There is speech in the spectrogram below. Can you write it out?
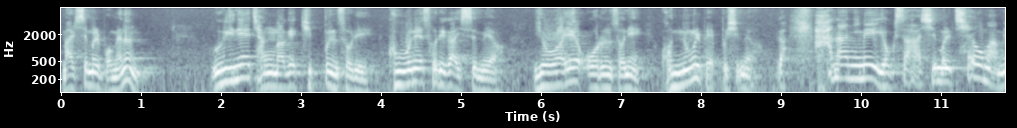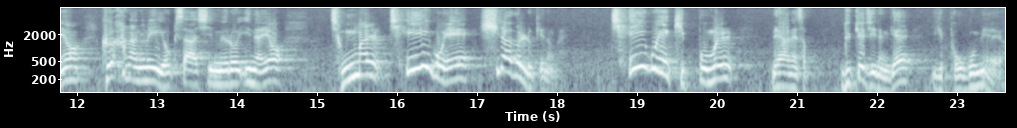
말씀을 보면은 의인의 장막에 기쁜 소리, 구원의 소리가 있으며 여호와의 오른손이 권능을 베푸시며 그러니까 하나님의 역사하심을 체험하며 그 하나님의 역사하심으로 인하여 정말 최고의 희락을 느끼는 거예요. 최고의 기쁨을 내 안에서 느껴지는 게 이게 복음이에요.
